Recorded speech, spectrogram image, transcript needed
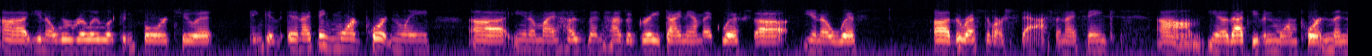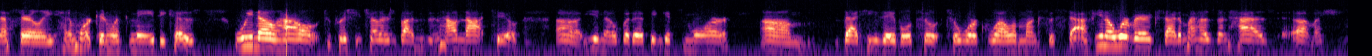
Uh, you know, we're really looking forward to it. I think and I think more importantly, uh, you know, my husband has a great dynamic with uh, you know, with uh, the rest of our staff and I think um, you know, that's even more important than necessarily him working with me because we know how to push each other's buttons and how not to, uh, you know. But I think it's more um, that he's able to to work well amongst the staff. You know, we're very excited. My husband has um, a huge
